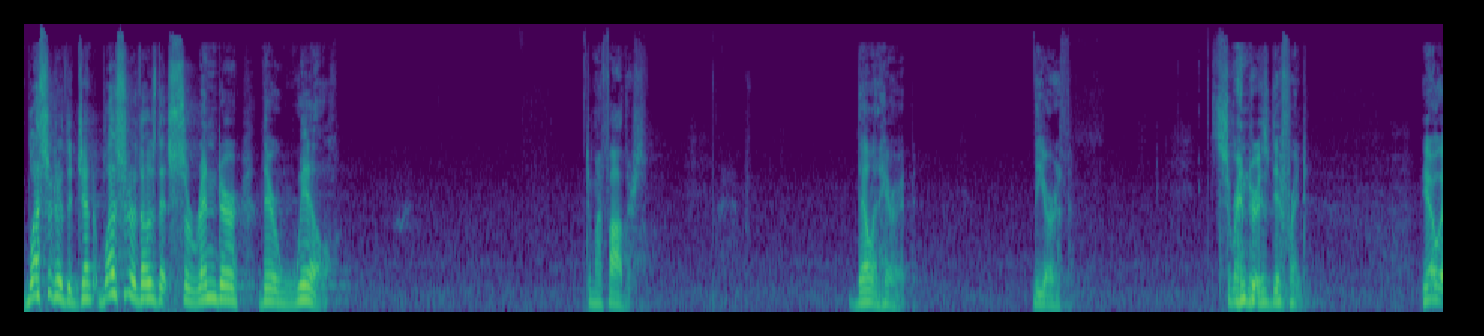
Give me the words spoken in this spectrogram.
Blessed are the gentle. Blessed are those that surrender their will to my fathers. They'll inherit the earth. Surrender is different. You know,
